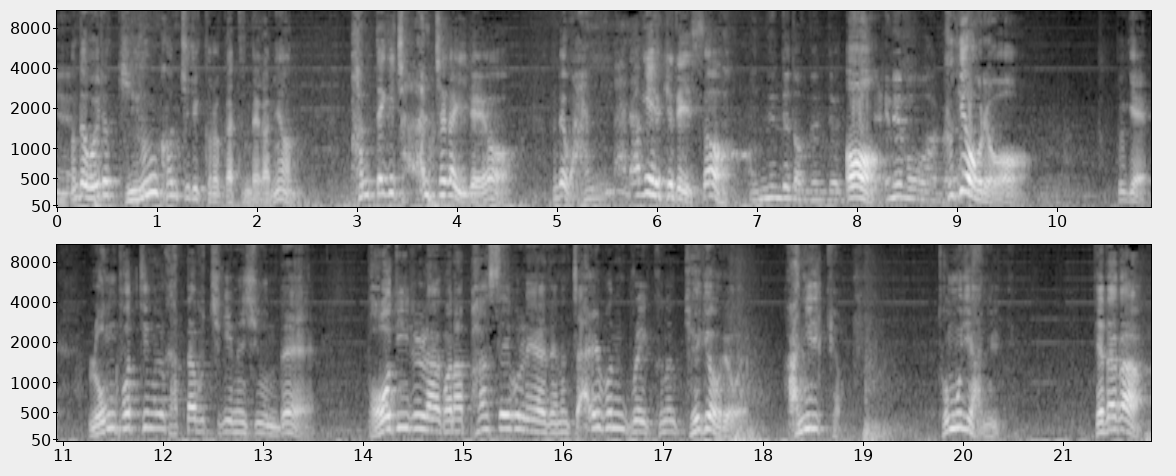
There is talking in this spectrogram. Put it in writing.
예. 근데 오히려 기흥 컨트리 클럽 같은 데 가면 판때기 전체가 이래요. 근데 완만하게 이렇게 돼 있어. 있는 듯 없는 듯. 어. 애매모호한 거. 그게 어려워. 그게 롱 퍼팅을 갖다 붙이기는 쉬운데 버디를 하거나 파 save를 해야 되는 짧은 브레이크는 되게 어려워요. 안 읽혀. 도무지 안 읽혀. 게다가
